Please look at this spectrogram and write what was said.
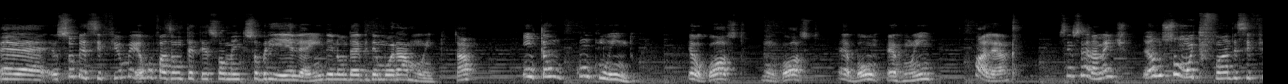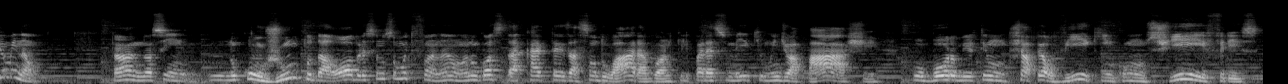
É, eu sobre esse filme eu vou fazer um TT somente sobre ele ainda e não deve demorar muito, tá? Então, concluindo, eu gosto, não gosto, é bom, é ruim? Olha, sinceramente, eu não sou muito fã desse filme não. Tá? Assim, no conjunto da obra, assim, eu não sou muito fã não. Eu não gosto da caracterização do Aragorn, que ele parece meio que um índio apache. O Boromir tem um chapéu viking com uns chifres.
